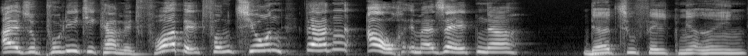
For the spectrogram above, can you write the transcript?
Also Politiker mit Vorbildfunktion werden auch immer seltener. Dazu fällt mir ein,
